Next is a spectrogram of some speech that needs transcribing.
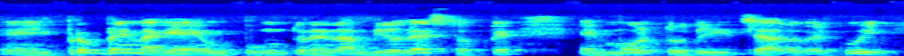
il problema è che Ubuntu nell'ambito desktop è, molto utilizzato, per cui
